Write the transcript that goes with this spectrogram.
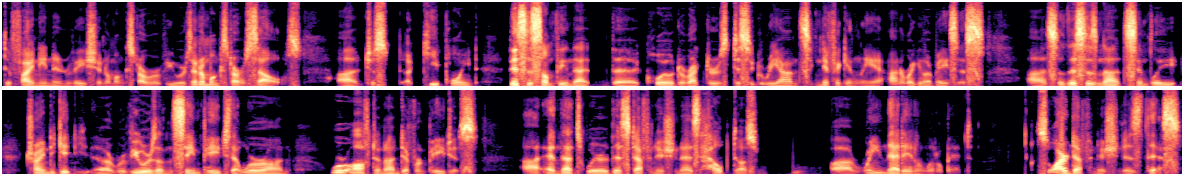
defining innovation amongst our reviewers and amongst ourselves. Uh, just a key point, this is something that the COIL directors disagree on significantly on a regular basis. Uh, so this is not simply trying to get uh, reviewers on the same page that we're on. We're often on different pages. Uh, and that's where this definition has helped us uh, rein that in a little bit. So our definition is this.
